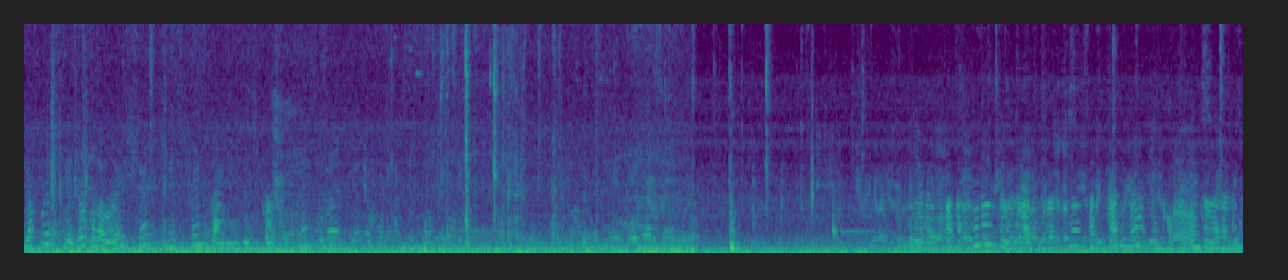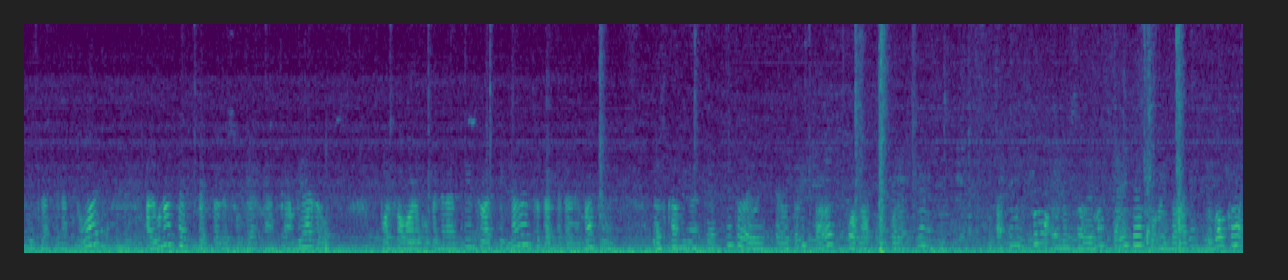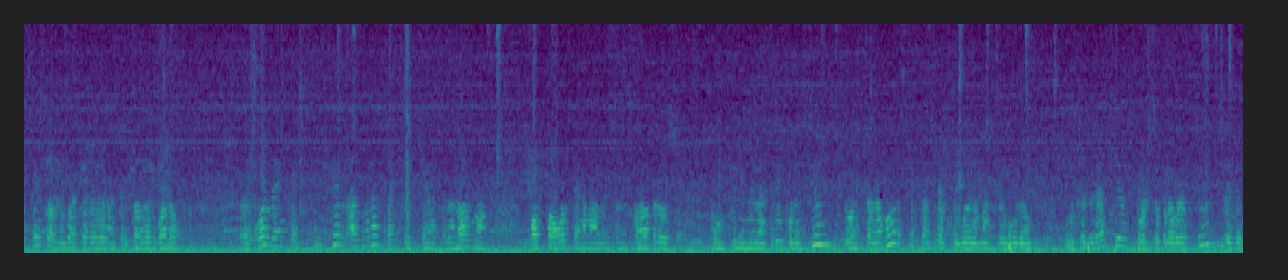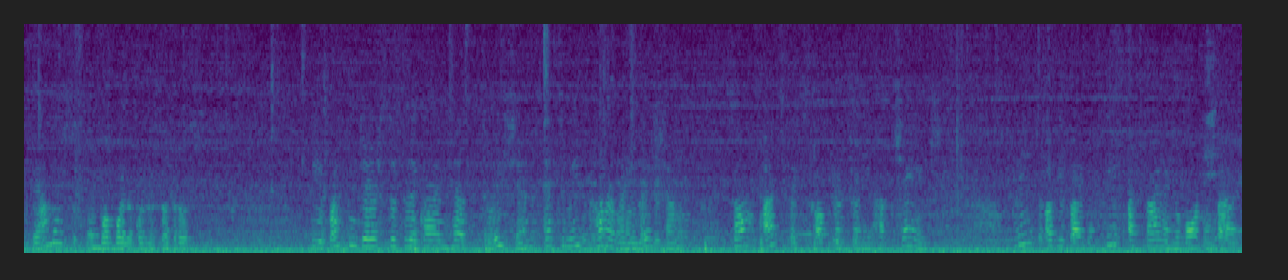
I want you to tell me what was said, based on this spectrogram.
Your collaboration in streamlining this process. Señores pasajeros, debido a la situación sanitaria y en cumplimiento de la legislación actual, algunos aspectos de su viaje han cambiado. Por favor, ocupen el asiento asignado en su tarjeta de embarque. Los cambios de asiento deben ser autorizados por la tripulación. Asimismo, el uso de mascarilla cubriendo nariz y boca es obligatorio durante todo el vuelo. Recuerden que existen algunas excepciones a la norma. Por favor, sean amables con otros. Confíen en la tripulación. Nuestra labor es hacer su vuelo más seguro. Muchas gracias por su colaboración. Les deseamos un buen vuelo con nosotros. Dear passengers, due to the current health situation and to meet current regulations, some aspects of your journey have changed. Please occupy the seat assigned on your boarding bag.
